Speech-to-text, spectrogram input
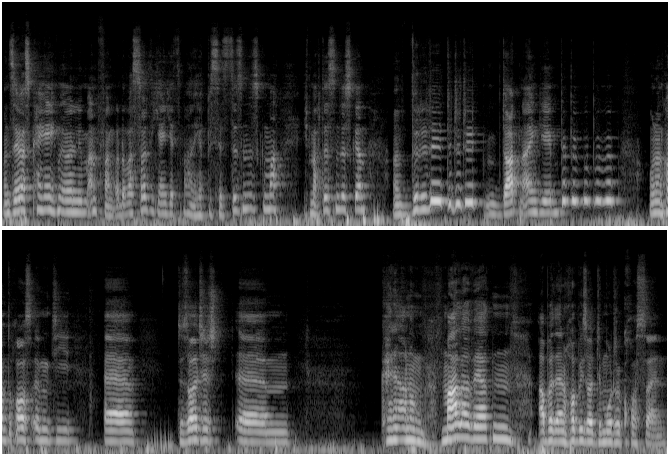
und sehe, was kann ich eigentlich mit meinem Leben anfangen? Oder was sollte ich eigentlich jetzt machen? Ich habe bis jetzt das und das gemacht, ich mache das und das gern und Daten eingeben und dann kommt raus irgendwie, äh, du solltest, ähm, keine Ahnung, Maler werden, aber dein Hobby sollte Motocross sein.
